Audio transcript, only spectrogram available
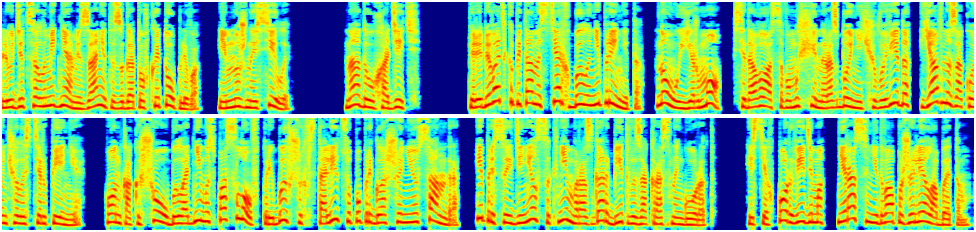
Люди целыми днями заняты заготовкой топлива. Им нужны силы. Надо уходить. Перебивать капитана Стерх было не принято, но у Ермо, седовласого мужчины разбойничего вида, явно закончилось терпение. Он, как и Шоу, был одним из послов, прибывших в столицу по приглашению Сандра, и присоединился к ним в разгар битвы за Красный город. И с тех пор, видимо, ни раз и ни два пожалел об этом.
